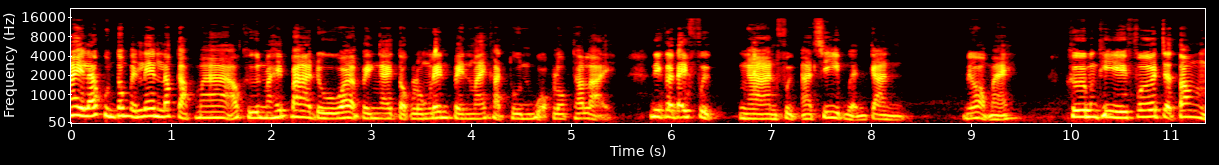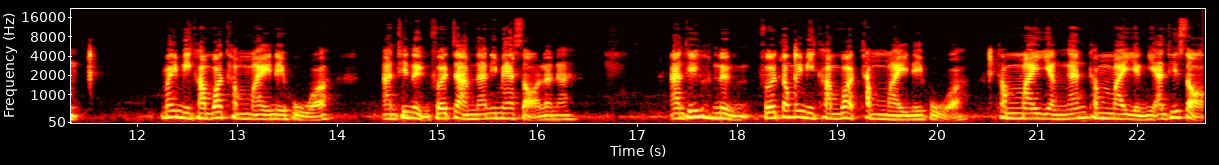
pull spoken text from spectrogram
ให้แล้วคุณต้องไปเล่นแล้วกลับมาเอาคืนมาให้ป้าดูว่าเป็นไงตกลงเล่นเป็นไหมขาดทุนบวกลบเท่าไหร่ นี่ก็ได้ฝึกงานฝึกอาชีพเหมือนกันนึกออกไหมคือบางทีเฟิร์สจะต้อง ไม่มีคำว่าทำไมในหัว อันที่หนึ่งเฟิร์สจำนะนี่แม่สอนแล้วนะอันที่หนึ่งเฟิร์สต้องไม่มีคำว่าทำไมในหัวทำไมอย่างนั้นทำไมอย่างนี้ อันที่สอง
